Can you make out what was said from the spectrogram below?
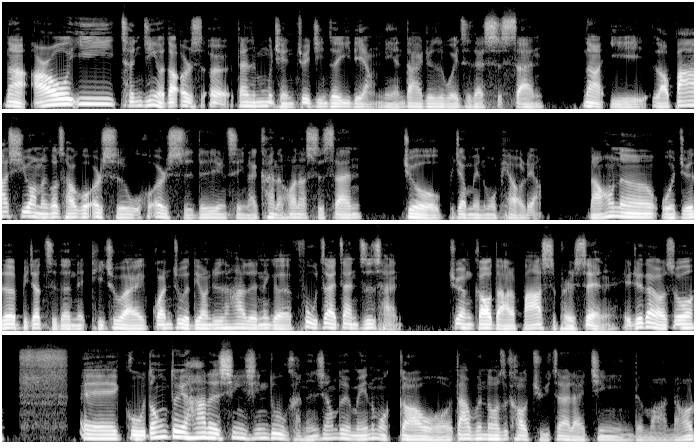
那 ROE 曾经有到二十二，但是目前最近这一两年大概就是维持在十三。那以老八希望能够超过二十五或二十的这件事情来看的话，那十三就比较没那么漂亮。然后呢，我觉得比较值得提出来关注的地方就是它的那个负债占资产。居然高达了八十 percent，也就代表说，诶，股东对他的信心度可能相对没那么高哦，大部分都是靠举债来经营的嘛。然后，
